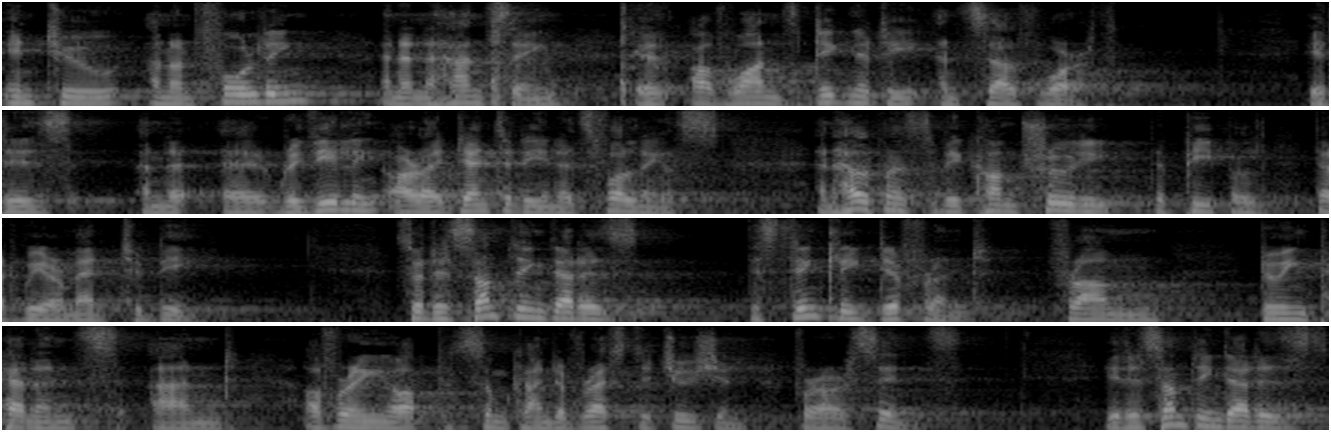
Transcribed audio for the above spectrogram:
into an unfolding and enhancing of one's dignity and self worth. It is an, uh, revealing our identity in its fullness and helping us to become truly the people that we are meant to be. So it is something that is distinctly different from doing penance and offering up some kind of restitution for our sins. It is something that is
